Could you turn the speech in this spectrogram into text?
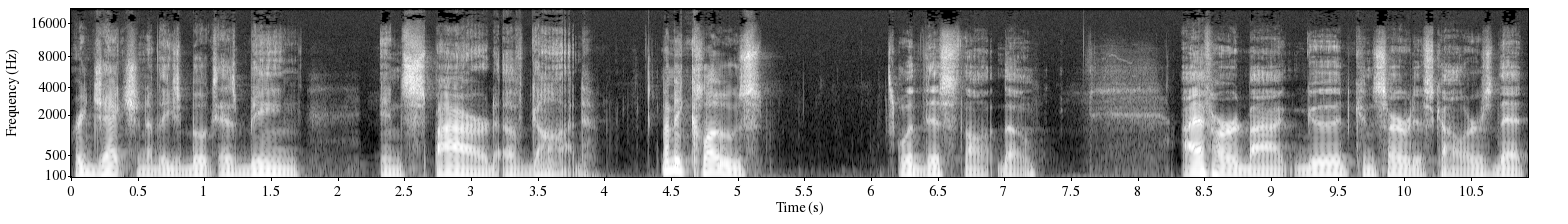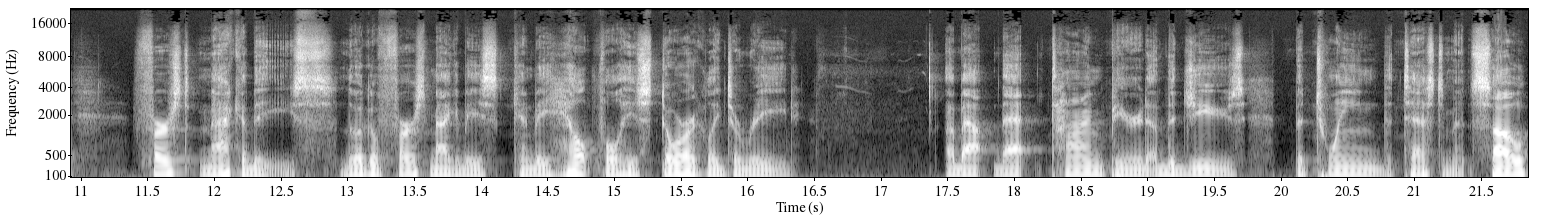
rejection of these books as being inspired of God. Let me close with this thought though. I have heard by good conservative scholars that First Maccabees, the book of First Maccabees, can be helpful historically to read about that time period of the Jews between the Testaments. So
